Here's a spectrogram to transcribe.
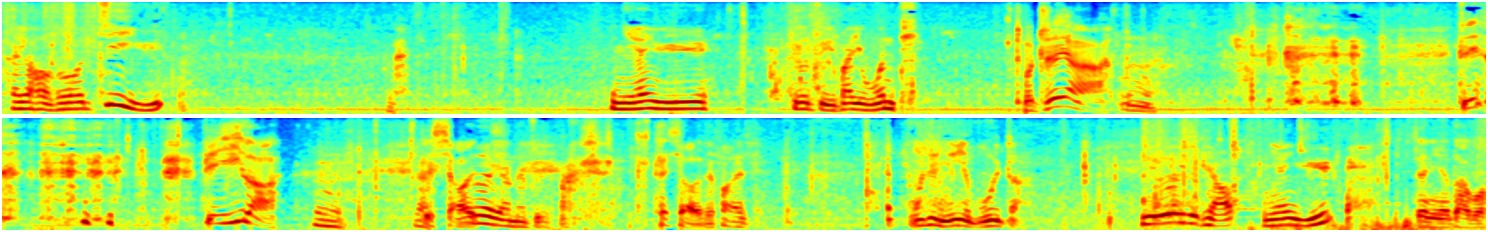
还有好多鲫鱼。来，鲶鱼这个嘴巴有问题。怎么这样啊？嗯 这 变异了，嗯，这小这样的嘴巴。太小了，得放下去。估计年也不会长。又一条鲶鱼，这鲶鱼大不？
